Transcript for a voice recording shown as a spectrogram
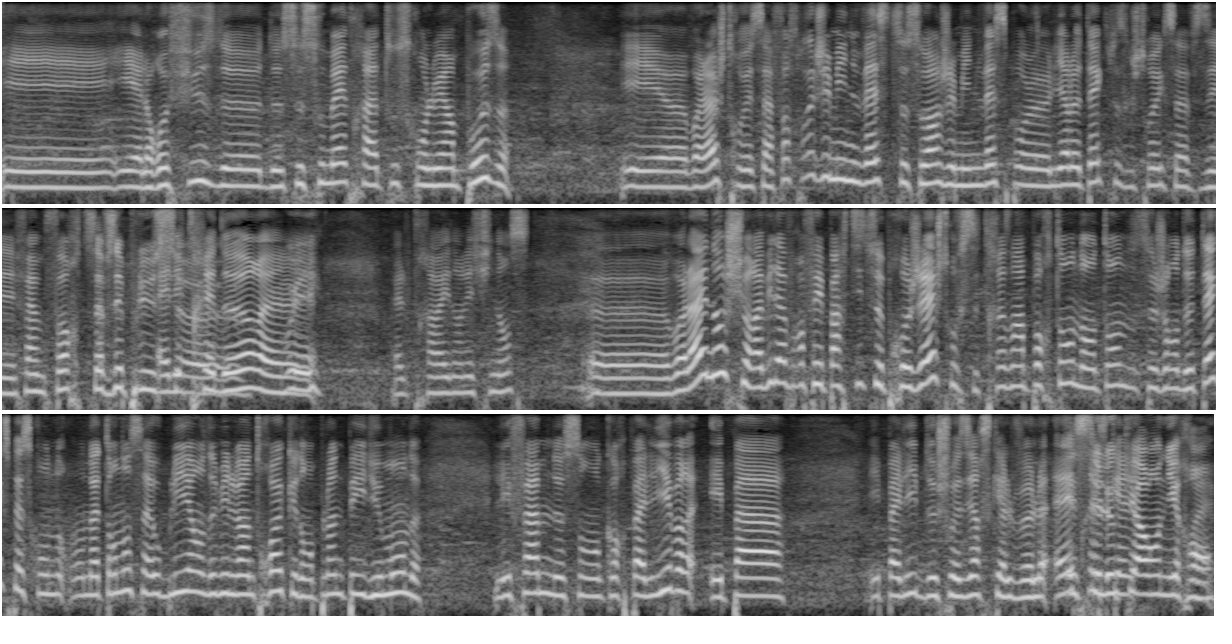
Et, elle refuse de, se soumettre à tout ce qu'on lui impose. Et euh, voilà, je trouvais ça fort. C'est pour ça que j'ai mis une veste ce soir. J'ai mis une veste pour lire le texte parce que je trouvais que ça faisait femme forte. Ça faisait plus. Elle est trader, euh, elle, elle, travaille dans les finances. Euh, voilà, et non, je suis ravie d'avoir fait partie de ce projet. Je trouve que c'est très important d'entendre ce genre de texte parce qu'on a tendance à oublier en 2023 que dans plein de pays du monde, les femmes ne sont encore pas libres et pas, et pas libres de choisir ce qu'elles veulent être. Et c'est le cas en Iran.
